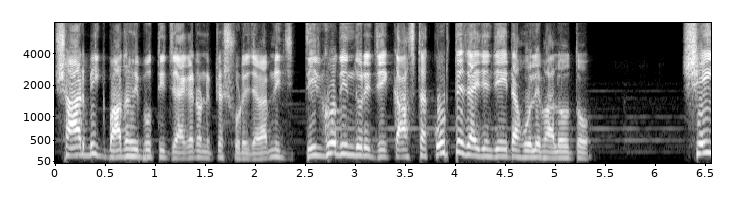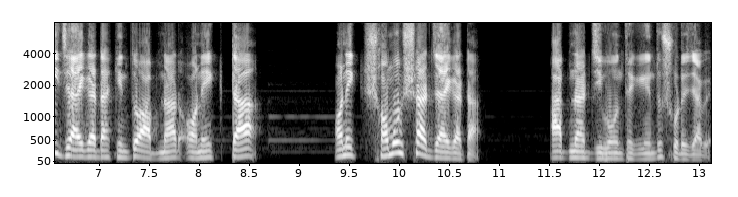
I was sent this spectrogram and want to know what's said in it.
সার্বিক বাধা বিপত্তির জায়গাটা অনেকটা সরে যাবে। আপনি দীর্ঘদিন ধরে যে কাজটা করতে চাইছেন যে এটা হলে ভালো হতো, সেই জায়গাটা কিন্তু আপনার অনেকটা, অনেক সমস্যার জায়গাটা আপনার জীবন থেকে কিন্তু সরে যাবে।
